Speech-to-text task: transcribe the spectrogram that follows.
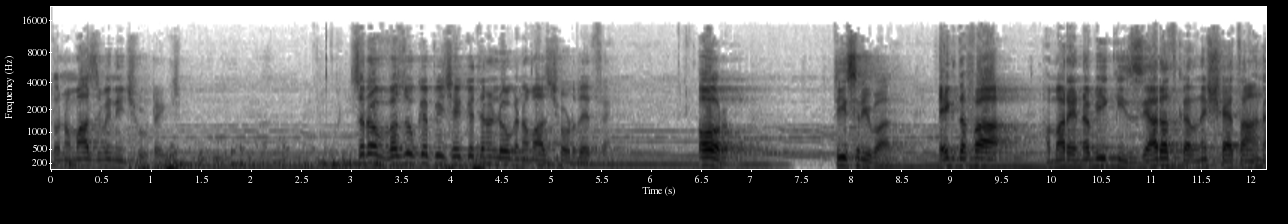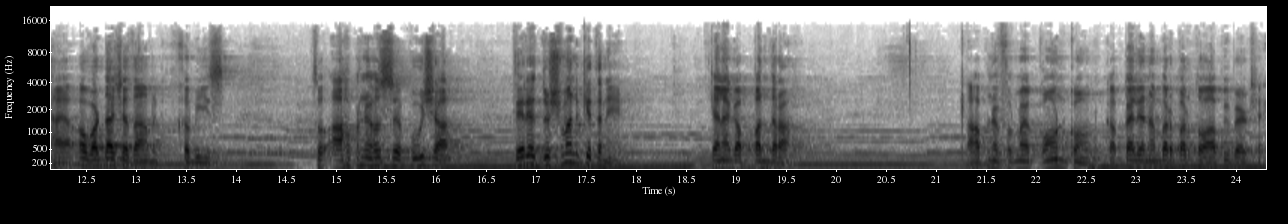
تو نماز بھی نہیں چھوٹے گی۔ صرف وضو کے پیچھے کتنے لوگ نماز چھوڑ دیتے ہیں؟ اور تیسری بات، ایک دفعہ ہمارے نبی کی زیارت کرنے شیطان آیا، اور وڈا شیطان خبیص۔ تو آپ نے اس سے پوچھا، تیرے دشمن کتنے ہیں؟ کہنے کا پندرہ۔ آپ نے فرمایا، کون کون؟ کا پہلے نمبر پر تو آپ ہی بیٹھے۔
